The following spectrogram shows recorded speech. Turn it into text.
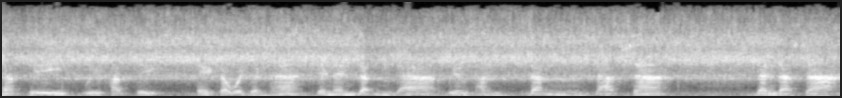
khác thí vì pháp tí e quá trình ha. Cho nên đanh đá biến thành đanh đá xa. Đanh đá xa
